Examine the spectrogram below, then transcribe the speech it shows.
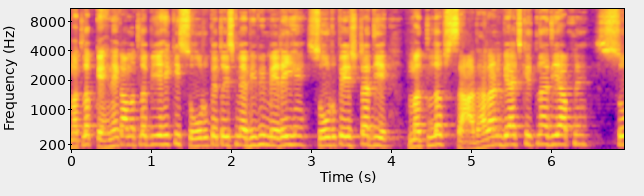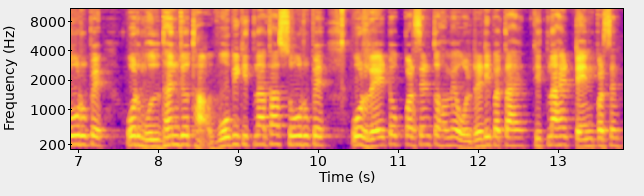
मतलब कहने का मतलब ये है कि सौ रुपये तो इसमें अभी भी मेरे ही हैं। सौ रुपये एक्स्ट्रा दिए। मतलब साधारण ब्याज कितना दिया आपने? सौ रुपये और मूलधन जो था, वो भी कितना था? सौ रुपये और रेट ऑफ़ परसेंट तो हमें ऑलरेडी पता है। कितना है? Ten percent.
